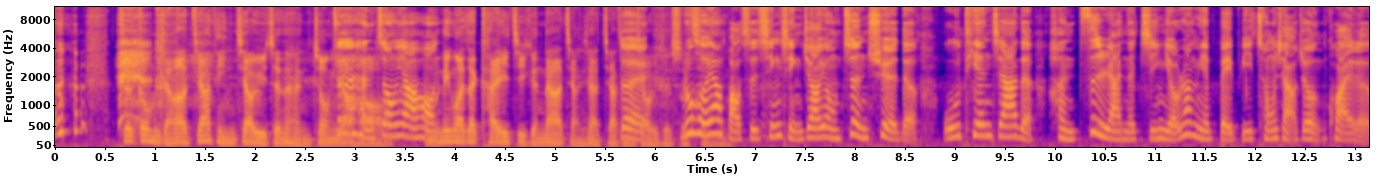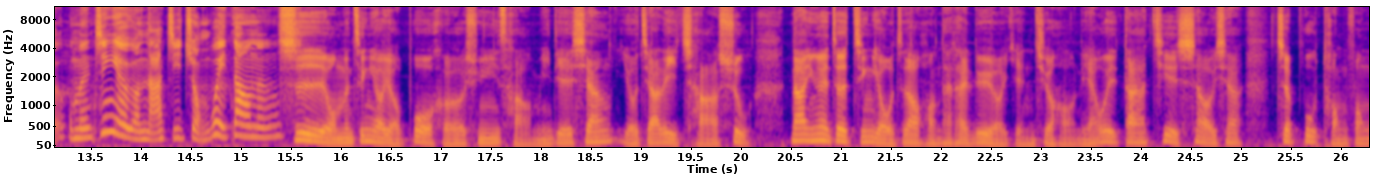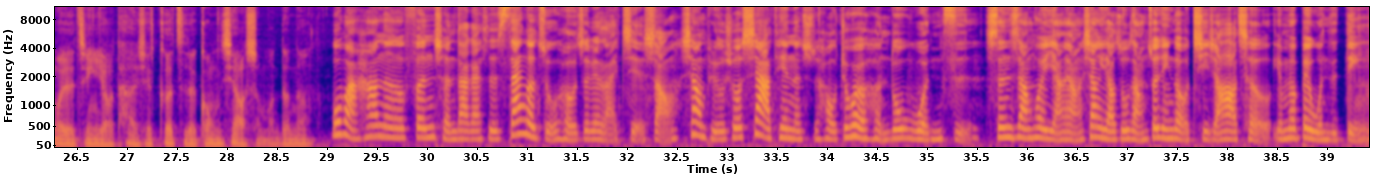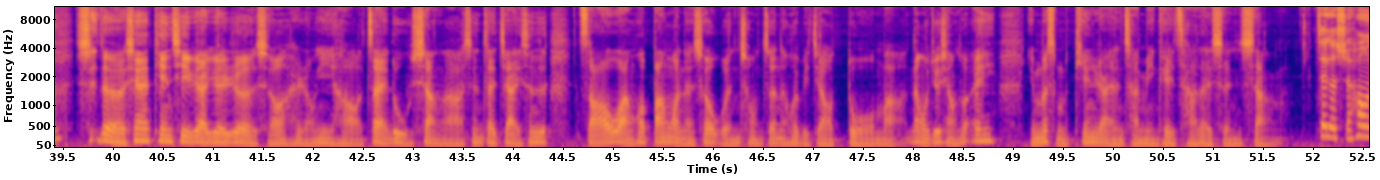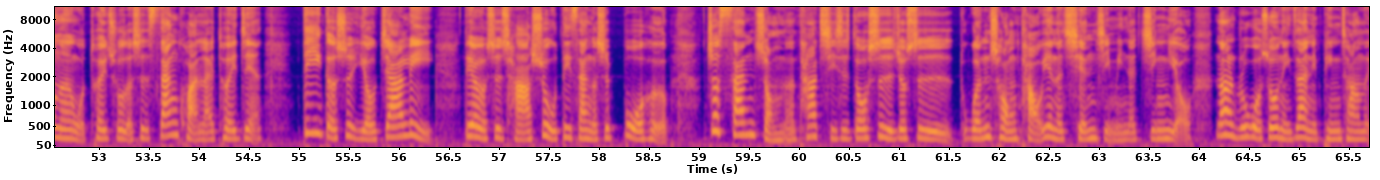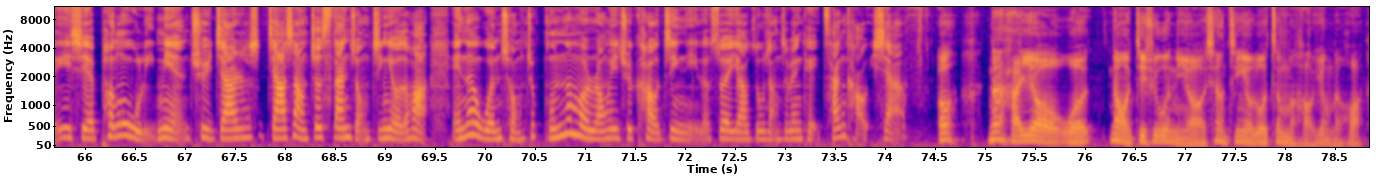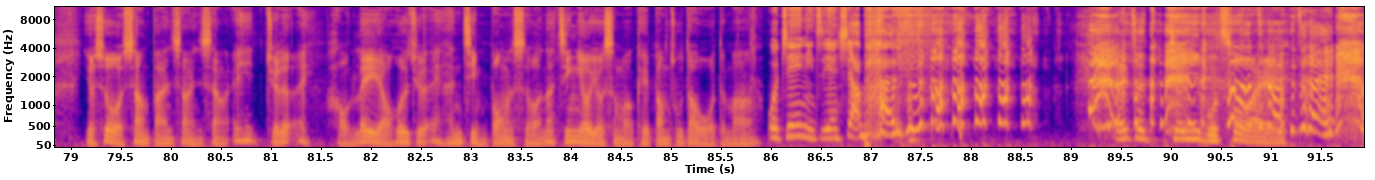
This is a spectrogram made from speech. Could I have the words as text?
这跟我们讲到家庭教育真的很重要，真的很重要哈。我们另外再开一集跟大家讲一下家庭教育的事情。如何要保持清醒，就要用正确的、无添加的、很自然的精油，让你的 baby 从小就很快乐。我们精油有哪几种味道呢？是我们精油有薄荷、薰衣草、迷迭香、尤加利、茶树。那因为这精油我知道黄太太略有研究哈，你来为大家介绍一下这不同风味的精油，它有些各自的功效什么的呢？我把它呢分成大概是三个组合，这边来介绍。像比如说夏天的时候，就会有很多蚊子，身上会痒痒。像姚组长最近都有骑脚踏车，有没有被蚊子叮？是的，现在天气越来越热的时候，很容易哈，在路上啊，甚至在家里，甚至早晚或傍晚的时候，蚊虫真的会比较多嘛。那我就想说，哎，有没有什么天然的产品可以擦在身上？这个时候呢，我推出的是三款来推荐。第一个是尤加利，第二个是茶树，第三个是薄荷。这三种呢，它其实都是就是蚊虫讨厌的前几名的精油。那如果说你在你平常的一些喷雾里面去加加上这三种精油的话，诶，那蚊虫就不那么容易去靠近你了。所以姚组长这边可以参考一下。哦，那还有我，那我继续问你哦。像精油如果这么好用的话，有时候我上班上一上，哎，觉得哎好累哦，或者觉得哎很紧绷的时候，那精油有什么可以帮助到我的吗？我建议你直接下班。哎，这建议不错哎。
